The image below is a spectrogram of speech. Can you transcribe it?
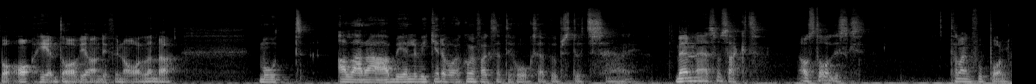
var helt avgörande i finalen där. Mot Al-Arabi eller vilka det var. Jag kommer faktiskt inte ihåg så här på uppstuds. Nej. Men eh, som sagt, australisk talangfotboll.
